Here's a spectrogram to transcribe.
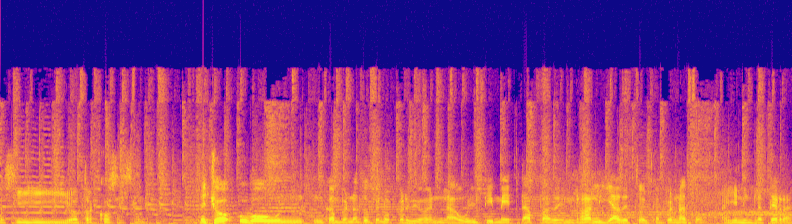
así otra cosa. hombre. De hecho, hubo un, un campeonato que lo perdió en la última etapa del rally ya de todo el campeonato, ahí en Inglaterra,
